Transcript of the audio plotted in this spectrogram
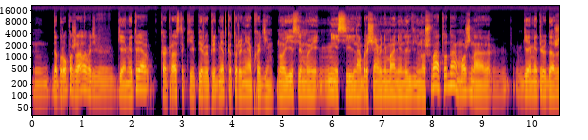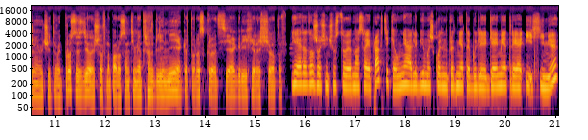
добро пожаловать. Геометрия как раз-таки первый предмет, который необходим. Но если мы не сильно обращаем внимание на длину шва, то да, можно э, геометрию даже не учитывать. Просто сделать шов на пару сантиметров длиннее, который скроет все огрехи расчетов. Я это тоже очень чувствую на своей практике. У меня любимые школьные предметы были геометрия и химия.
